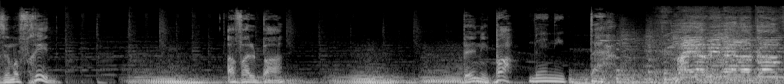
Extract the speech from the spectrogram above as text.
זה מפחיד. אבל בא... בני בא. בני בא. מיאמי מלודון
